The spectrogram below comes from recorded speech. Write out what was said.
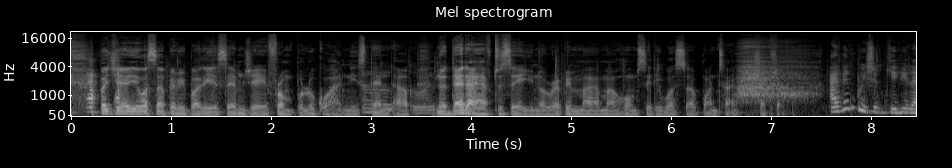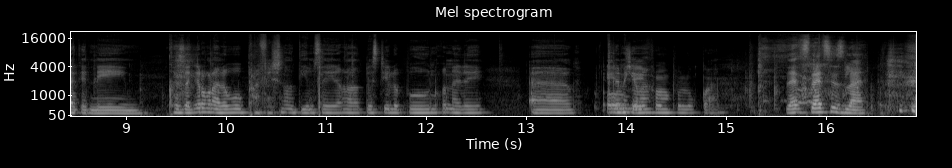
but yeah, what's up everybody? It's MJ from Bulukuhani Stand Oh, Up. good. No, that I have to say, you know, repping my, my home city. What's up? One time, shop shop. I think we should give you like a name because I get on a little professional DM say, "Ah, best Chillabone, go na le, uh, ke re ne ke MJ from Polokwane. That's that's his line.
